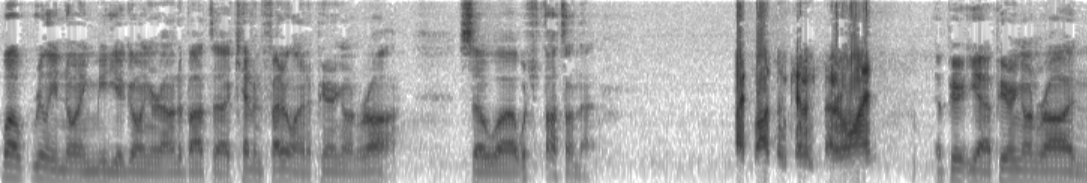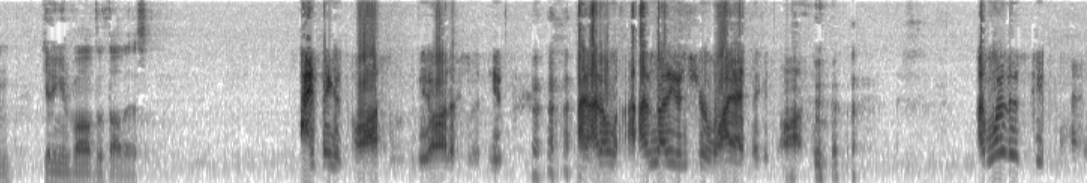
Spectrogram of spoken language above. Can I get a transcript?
well, really annoying media going around about uh, Kevin Federline appearing on Raw. So, uh, what's your thoughts on that? My thoughts on Kevin Federline? Appear, yeah, appearing on Raw and getting involved with all this. I think it's awesome, to be honest with you. I, I don't. I'm not even sure why I think it's awesome. I'm one of those people that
